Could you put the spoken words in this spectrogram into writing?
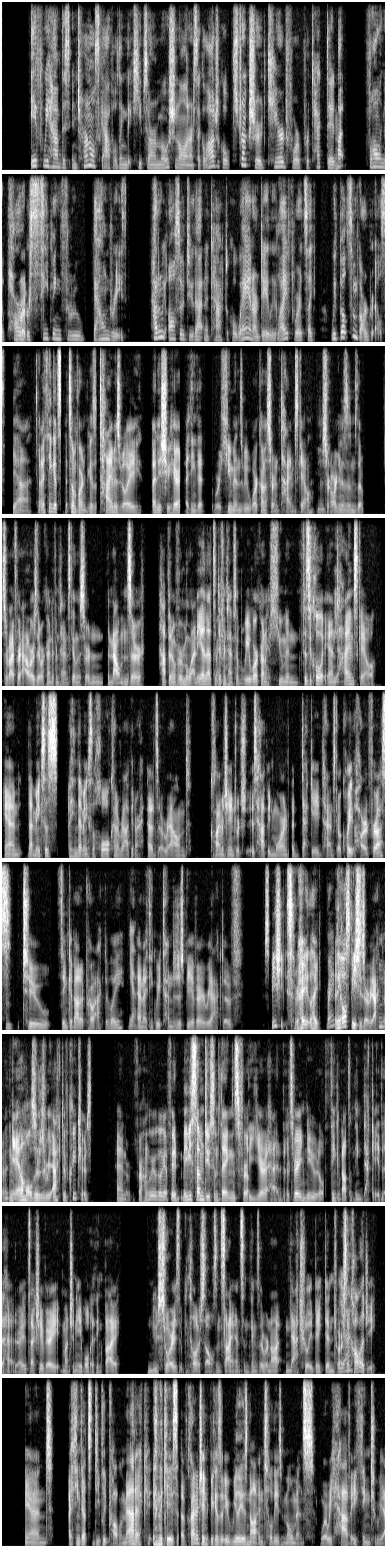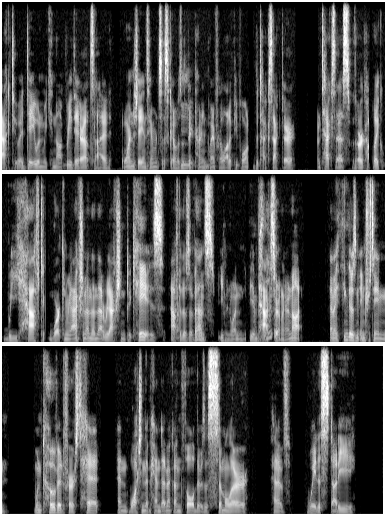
if we have this internal scaffolding that keeps our emotional and our psychological structured, cared for, protected, not falling apart Right. or seeping through boundaries, how do we also do that in a tactical way in our daily life where it's like we've built some guardrails? Yeah. And I think it's it's so important because time is really an issue here. I think that we're humans, we work on a certain time scale. There's Mhm. certain organisms that survive for hours, they work on a different time scale. And there's certain the mountains are happen over millennia, and that's a Right. different time scale. But we work on a human physical and Yeah. time scale. And that makes us I think that makes the whole kind of wrapping our heads around climate change, which is happening more in a decade time scale, quite hard for us Mm. to think about it proactively. Yeah. And I think we tend to just be a very reactive species, right? Like Right. I think all species are reactive. I Mhm. think animals are just reactive creatures. And if we're hungry, we go get food. Maybe some do some things for the year ahead, but it's very new to think about something decades ahead, right? It's actually very much enabled, I think, by new stories that we can tell ourselves in science and things that were not naturally baked into our Yeah. psychology. And I think that's deeply problematic in the case of climate change because it really is not until these moments where we have a thing to react to, a day when we cannot breathe air outside. Orange Day in San Francisco was a Mm. big turning point for a lot of people in the tech sector. In Texas, with our like, we have to work in reaction, and then that reaction decays after those events, even when the impacts certainly are not. And I think there's an interesting when COVID first hit and watching the pandemic unfold, there was a similar kind of way to study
